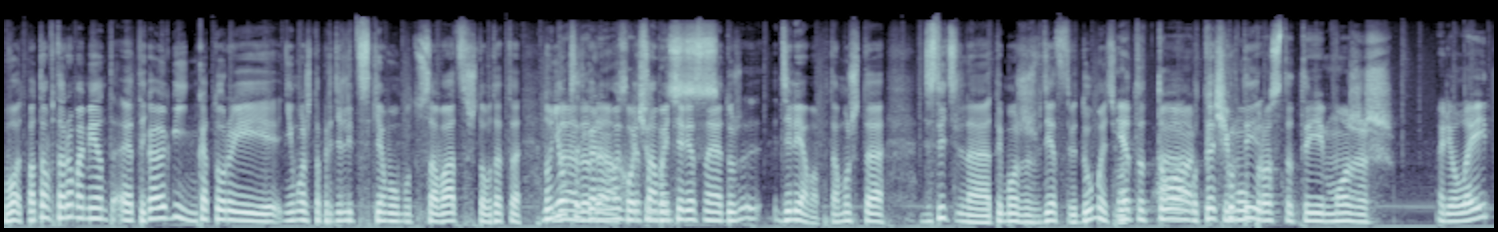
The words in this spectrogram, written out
Вот, потом второй момент. Это героинь, который не может определиться, с кем ему тусоваться, что вот это... Ну, у него, да, кстати да, говоря, да. на мой взгляд, самая быть... интересная душ... дилемма, потому что действительно ты можешь в детстве думать... Это вот, то, а, вот к чему крутые... просто ты можешь relate,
